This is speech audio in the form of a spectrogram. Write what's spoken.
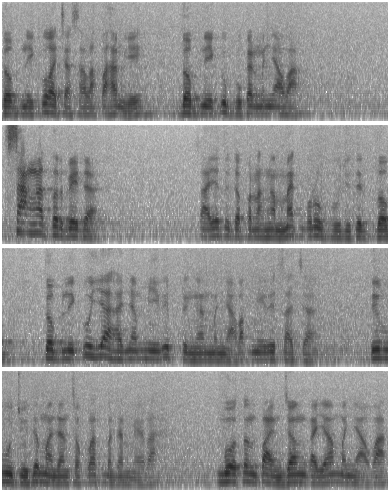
Dob niku aja salah paham ya. Dob niku bukan menyawak. Sangat berbeda. Saya tidak pernah ngemek wujudnya dob. Dob niku ya hanya mirip dengan menyawak, mirip saja. Di wujudnya manjan coklat, manjan merah. Buatan panjang kayak menyawak.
